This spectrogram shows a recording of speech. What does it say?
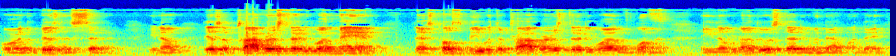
or the business center. You know, there's a Proverbs 31 man that's supposed to be with the Proverbs 31 woman. And, you know, we're going to do a study on that one day.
